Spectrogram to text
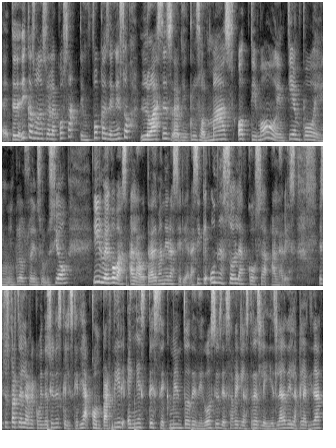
eh, te dedicas a una sola cosa, te enfocas en eso, lo haces eh, incluso más óptimo en tiempo, en, incluso en solución, y luego vas a la otra de manera serial. Así que una sola cosa a la vez. Esto es parte de las recomendaciones que les quería compartir en este segmento de negocios. Ya saben, las tres leyes, la de la claridad,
